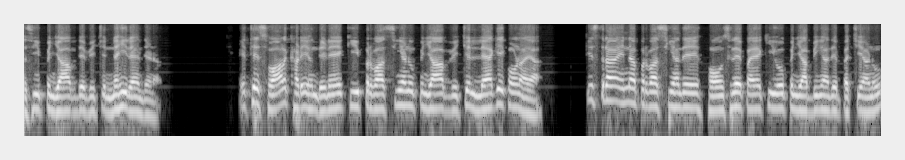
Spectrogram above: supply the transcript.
ਅਸੀਂ ਪੰਜਾਬ ਦੇ ਵਿੱਚ ਨਹੀਂ ਰਹਿਣ ਦੇਣਾ। ਇੱਥੇ ਸਵਾਲ ਖੜੇ ਹੁੰਦੇ ਨੇ ਕਿ ਪ੍ਰਵਾਸੀਆਂ ਨੂੰ ਪੰਜਾਬ ਵਿੱਚ ਲੈ ਕੇ ਕੌਣ ਆਇਆ? ਕਿਸ ਤਰ੍ਹਾਂ ਇਹਨਾਂ ਪ੍ਰਵਾਸੀਆਂ ਦੇ ਹੌਸਲੇ ਪਏ ਕਿ ਉਹ ਪੰਜਾਬੀਆਂ ਦੇ ਬੱਚਿਆਂ ਨੂੰ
